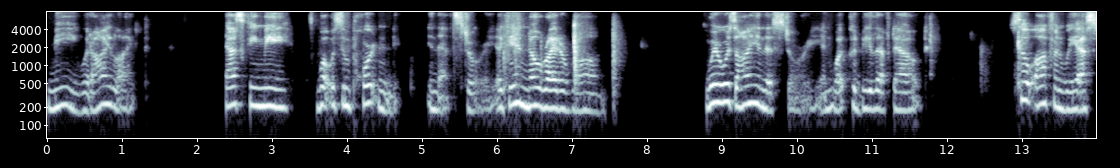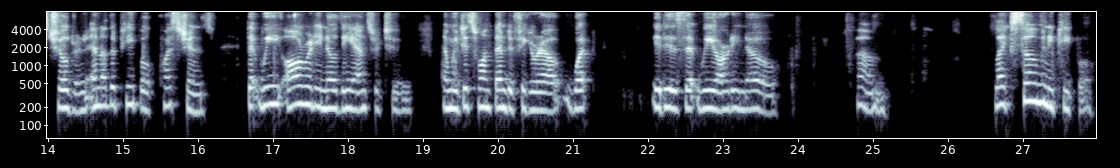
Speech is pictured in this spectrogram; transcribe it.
me, what I liked, asking me what was important in that story. Again, no right or wrong. Where was I in this story and what could be left out? So often we ask children and other people questions that we already know the answer to, and we just want them to figure out what it is that we already know. Um, like so many people,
